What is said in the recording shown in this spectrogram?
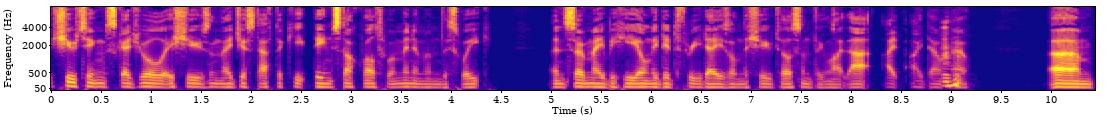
shooting schedule issues and they just have to keep Dean Stockwell to a minimum this week, and so maybe he only did three days on the shoot or something like that. I I don't Mhm. know. Um,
